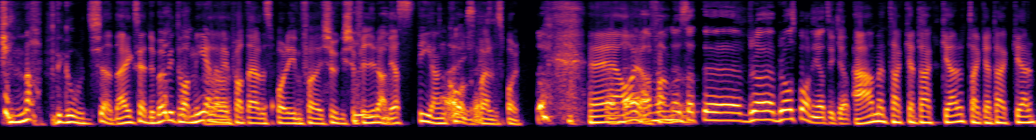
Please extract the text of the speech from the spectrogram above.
knappt godkänt. Ja, exakt. Du behöver inte vara med när vi pratar Elfsborg inför 2024. Vi har stenkoll på Elfsborg. Eh, ja, ja, men, så att, eh, bra, bra spaningar tycker jag. Ja, men tackar, tackar. tackar, tackar.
